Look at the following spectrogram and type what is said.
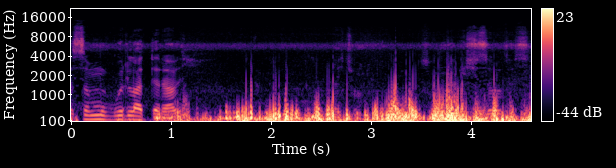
Lăsăm muguri laterali. Aici, sunt și să rotez.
